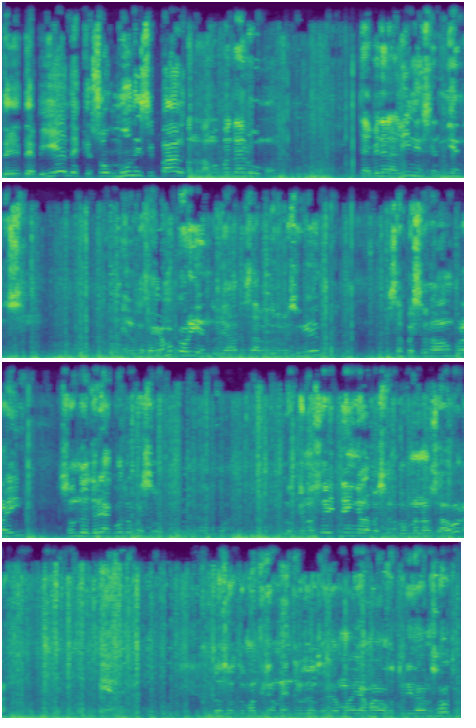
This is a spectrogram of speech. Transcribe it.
de, bienes que son municipales. Cuando damos cuenta del humo, ya viene la línea encendiéndose. En lo que salgamos corriendo, ya te sabes que uno subiendo, esas personas van por ahí, son de tres a cuatro personas. Lo que no se distingue a la persona por menos ahora. Entonces automáticamente lo que nos sacamos a llamar a las autoridades nosotros.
